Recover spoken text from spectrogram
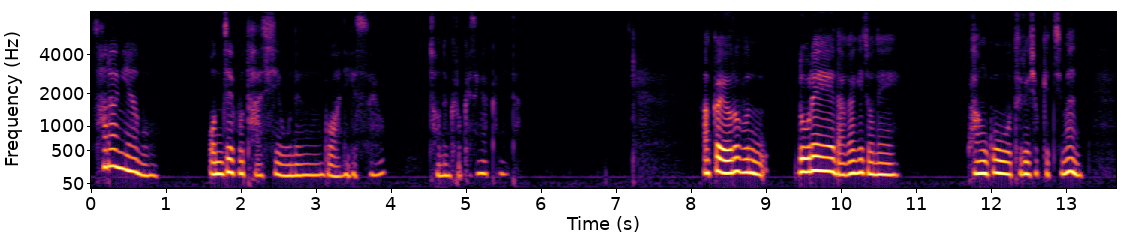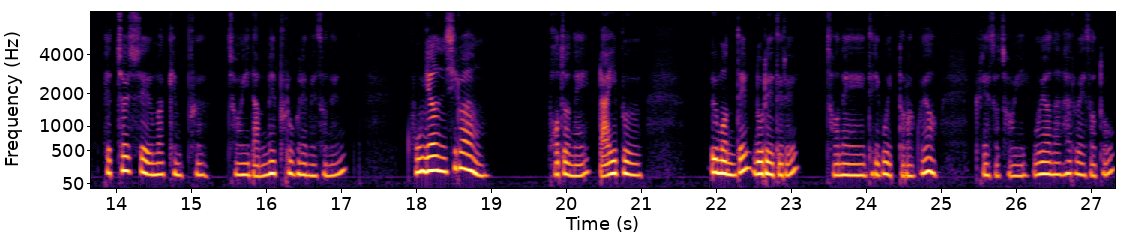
사랑이야 뭐 언제고 다시 오는 거 아니겠어요? 저는 그렇게 생각합니다. 아까 여러분 노래 나가기 전에 광고 들으셨겠지만 배철수의 음악 캠프 저희 남매 프로그램에서는 공연 실황 버전의 라이브 음원들, 노래들을 전해드리고 있더라고요. 그래서 저희 우연한 하루에서도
